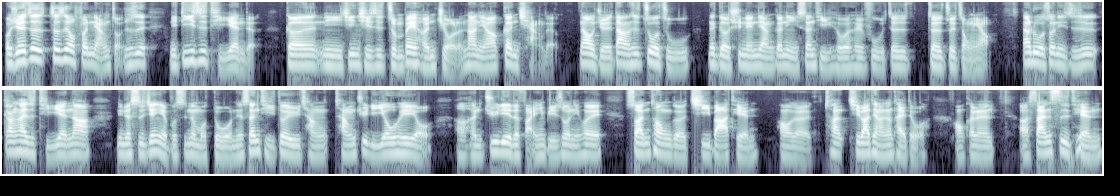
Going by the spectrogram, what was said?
我觉得这这是又分两种，就是你第一次体验的。跟你已经其实准备很久了，那你要更强的，那我觉得当然是做足那个训练量，跟你身体可会恢复，这是这是最重要。那如果说你只是刚开始体验，那你的时间也不是那么多，你的身体对于长长距离又会有呃很剧烈的反应，比如说你会酸痛个七八天，好的，穿七八天好像太多，哦，可能呃三四天，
